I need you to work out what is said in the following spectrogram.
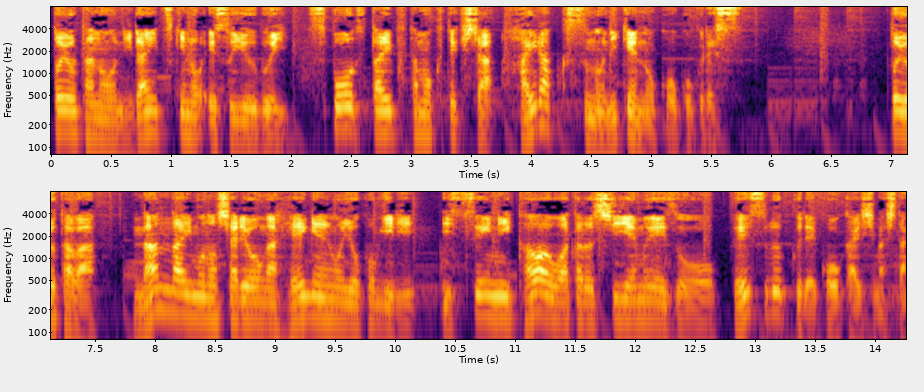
トヨタの荷台付きの SUV スポーツタイプ多目的車ハイラックスの2件の広告です。トヨタは何台もの車両が平原を横切り、一斉に川を渡る CM 映像を Facebook で公開しました。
